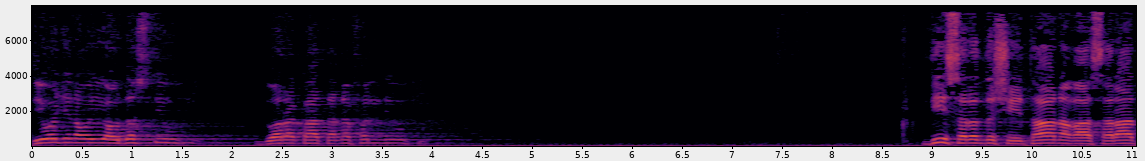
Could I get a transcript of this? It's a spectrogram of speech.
دیو جن او یو دستیو کی دو رکعات نفل دیو کی دی سره د شیطان غاسرات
